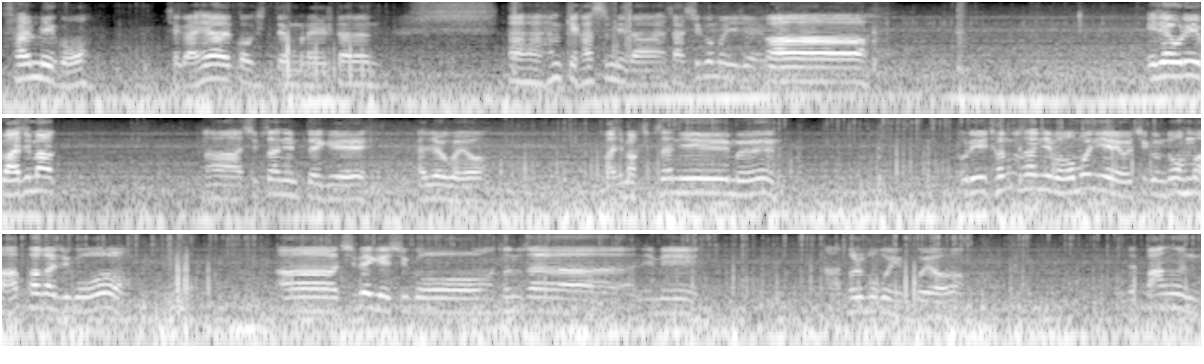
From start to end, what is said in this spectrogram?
삶이고 제가 해야 할 것이기 때문에 일단은 아, 함께 갔습니다. 자, 지금은 이제 아 이제 우리 마지막 아, 집사님 댁에 가려고요. 마지막 집사님은 우리 전도사님 어머니예요. 지금 너무 아파가지고 아, 집에 계시고 전도사님이 아, 돌보고 있고요. 근데 빵은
